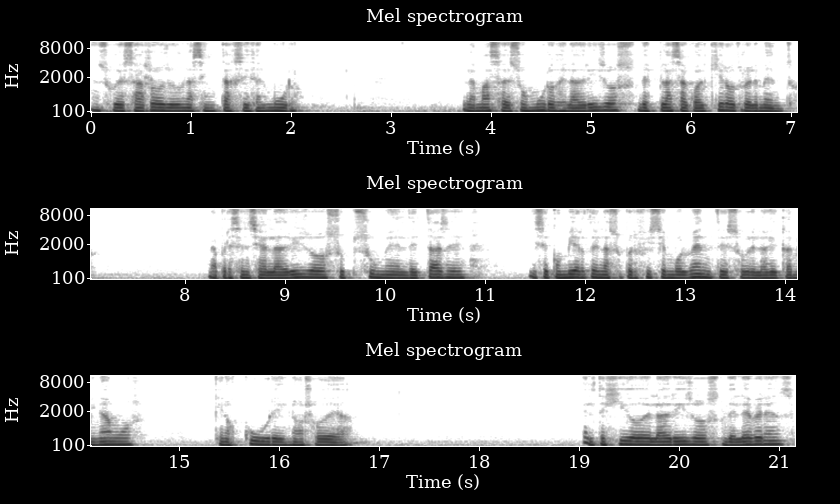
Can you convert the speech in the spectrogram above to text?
en su desarrollo de una sintaxis del muro. La masa de sus muros de ladrillos desplaza cualquier otro elemento. La presencia del ladrillo subsume el detalle y se convierte en la superficie envolvente sobre la que caminamos, que nos cubre y nos rodea. El tejido de ladrillos de Leverens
